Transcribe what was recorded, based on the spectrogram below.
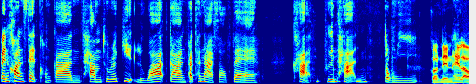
เป็นคอนเซปต์ของการทำธุรกิจหรือว่าการพัฒนาซอฟต์แวร์ค่ะพื้นฐานตรงนี้ ก็เน้นให้เรา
